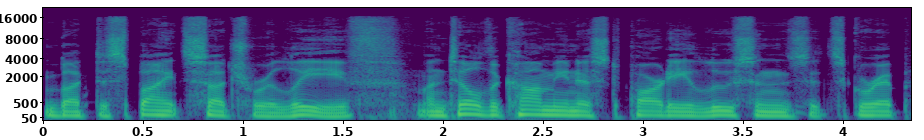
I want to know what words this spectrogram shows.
But despite such relief, until the Communist Party loosens its grip,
